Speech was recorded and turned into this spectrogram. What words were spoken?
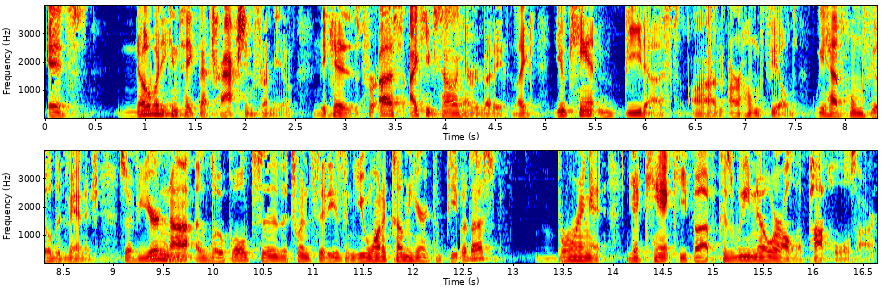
it's nobody can take that traction from you. Hmm. Because for us i keep telling everybody like you can't beat us on our home field. We have home field advantage. So if you're not a local to the twin cities and you want to come here and compete with us bring it. You can't keep up because we know where all the potholes are.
